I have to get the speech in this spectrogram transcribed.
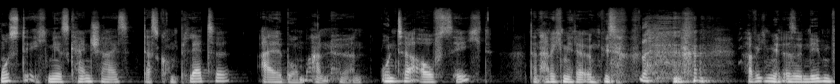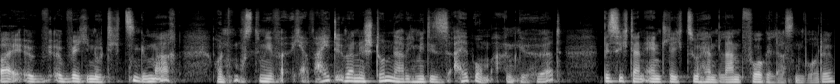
musste ich, mir ist kein Scheiß, das komplette Album anhören. Unter Aufsicht. Dann habe ich mir da irgendwie so, habe ich mir da so nebenbei irg irgendwelche Notizen gemacht und musste mir, ja, weit über eine Stunde habe ich mir dieses Album angehört, bis ich dann endlich zu Herrn Blunt vorgelassen wurde,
